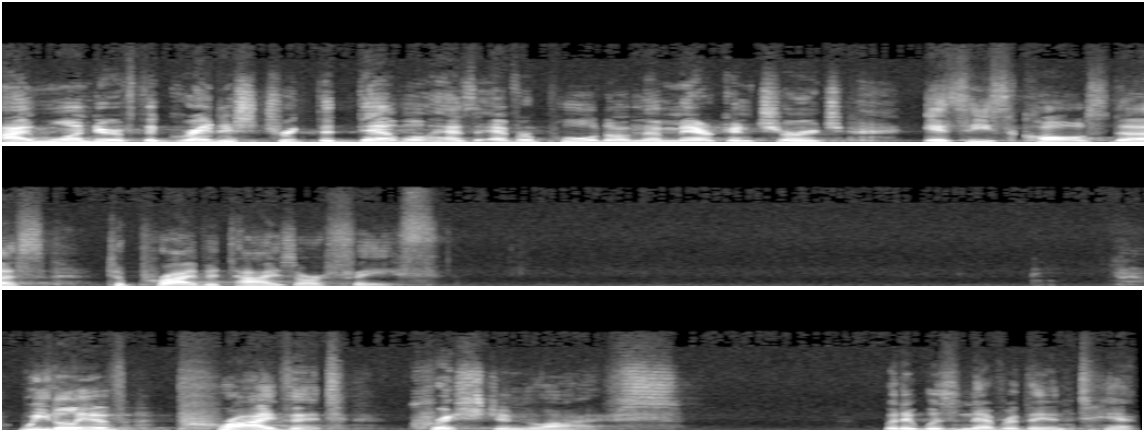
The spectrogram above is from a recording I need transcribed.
I wonder if the greatest trick the devil has ever pulled on the American church is he's caused us to privatize our faith. We live private Christian lives, but it was never the intent.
